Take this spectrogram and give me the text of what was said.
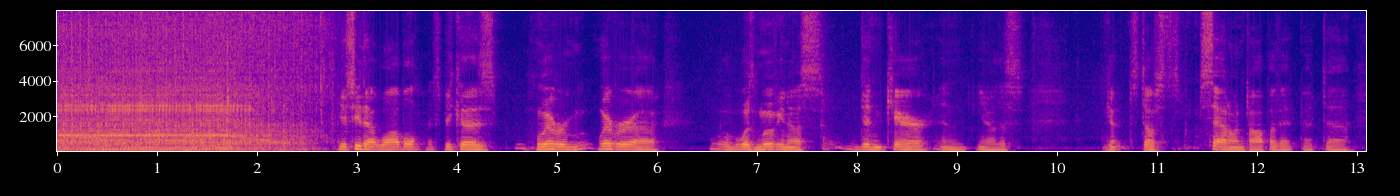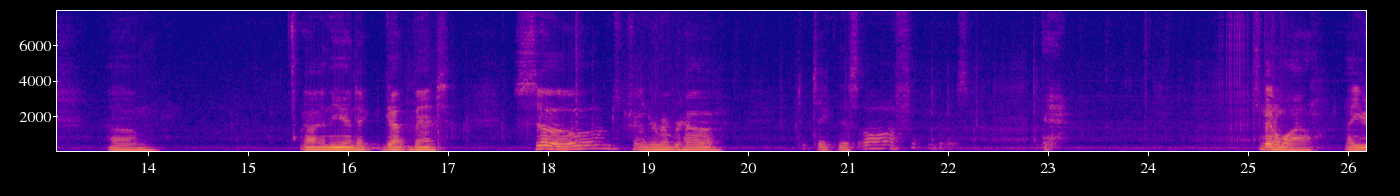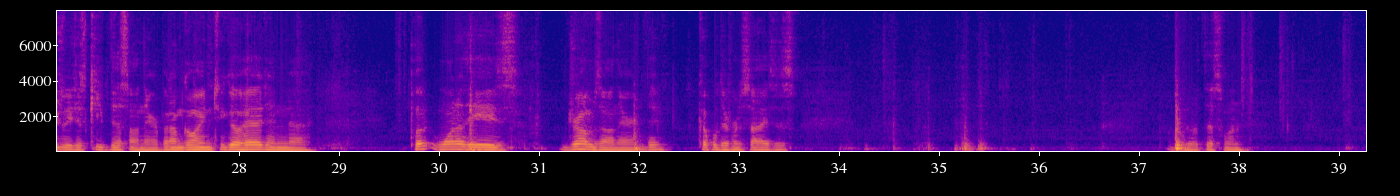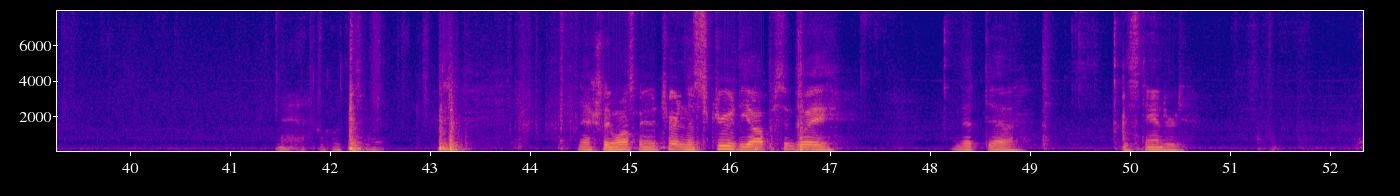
You see that wobble? It's because whoever whoever uh, was moving us didn't care, and you know this got stuff sat on top of it, but uh, um, uh, in the end it got bent. So I'm just trying to remember how to take this off. It's been a while. I usually just keep this on there, but I'm going to go ahead and uh, put one of these drums on there. They, couple different sizes. I'll go with this one. Nah, I'll go with this one. It actually wants me to turn the screw the opposite way that uh, is standard.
